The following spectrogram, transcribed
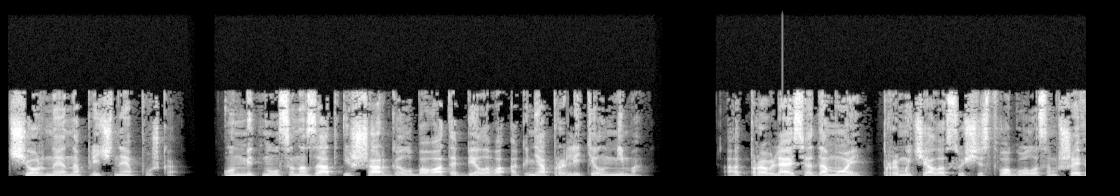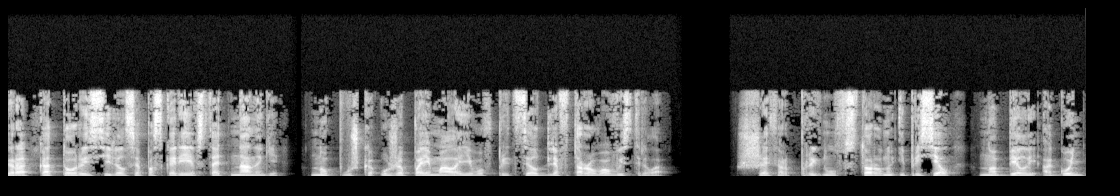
черная наплечная пушка. Он метнулся назад, и шар голубовато-белого огня пролетел мимо. «Отправляйся домой!» – промычало существо голосом Шефера, который силился поскорее встать на ноги, но пушка уже поймала его в прицел для второго выстрела. Шефер прыгнул в сторону и присел, но белый огонь,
